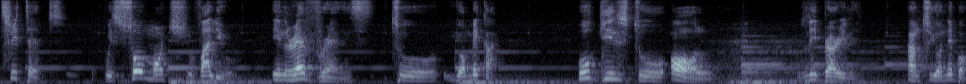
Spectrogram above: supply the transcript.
treated with so much value in reverence to your Maker, who gives to all liberally, and to your neighbor,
